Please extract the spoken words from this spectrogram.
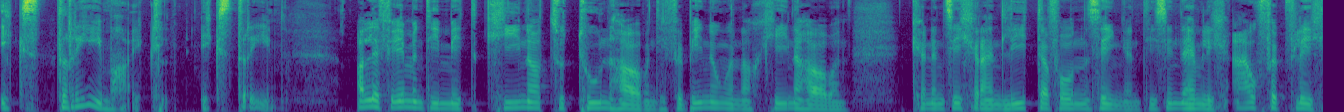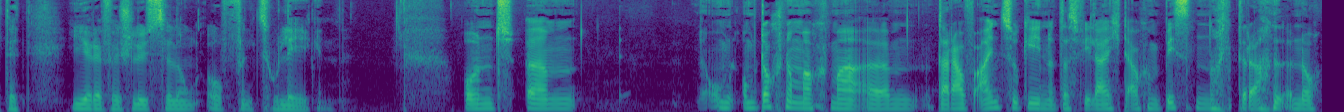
extrem heikel, extrem. Alle Firmen, die mit China zu tun haben, die Verbindungen nach China haben, können sicher ein Lied davon singen. Die sind nämlich auch verpflichtet, ihre Verschlüsselung offen zu legen. Und ähm, um, um doch noch mal ähm, darauf einzugehen und das vielleicht auch ein bisschen neutraler noch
